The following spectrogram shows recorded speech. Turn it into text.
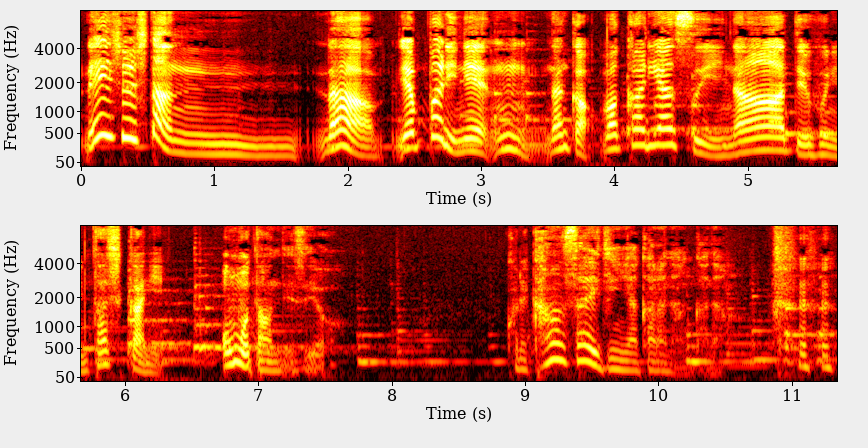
練習したんら、やっぱりね、うん、なんか分かりやすいなーっていうふうに確かに思ったんですよ。これ関西人やからなんかな。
